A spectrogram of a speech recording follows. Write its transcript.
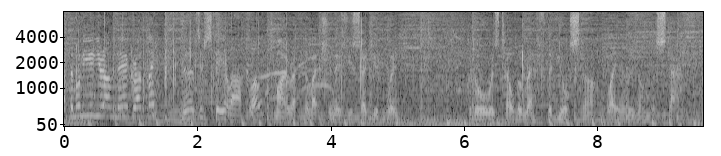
Have the money in your hand there, Grantley. Nerves of steel, are Arklow. My recollection is you said you'd win. Could always tell the ref that your star player is on the staff.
